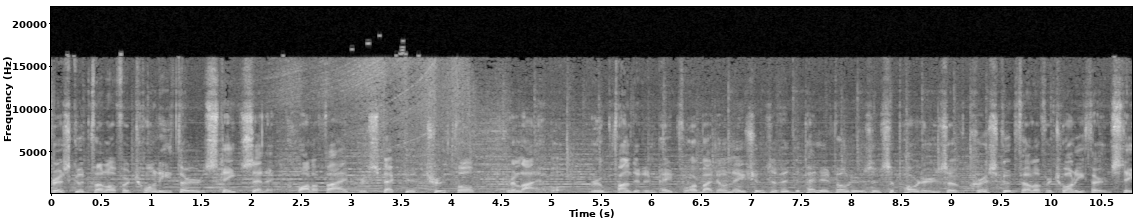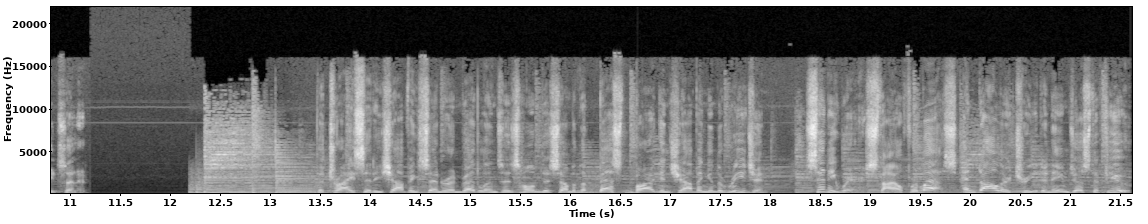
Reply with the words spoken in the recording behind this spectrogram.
Chris Goodfellow for 23rd State Senate. Qualified, respected, truthful, reliable. Group funded and paid for by donations of independent voters and supporters of Chris Goodfellow for 23rd State Senate. The Tri City Shopping Center in Redlands is home to some of the best bargain shopping in the region. Citywear, Style for Less, and Dollar Tree, to name just a few.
